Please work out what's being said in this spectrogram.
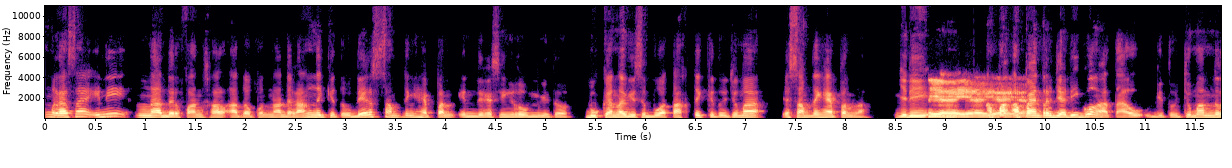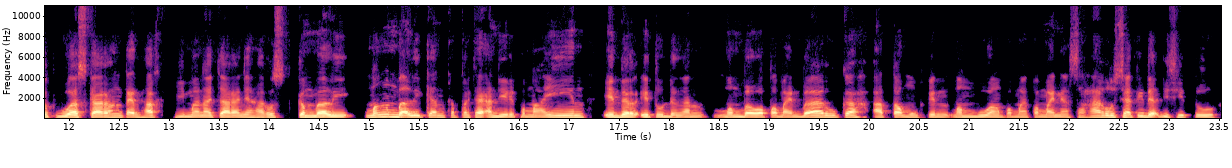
merasa ini another Van Hal ataupun another Rangnick gitu. There's something happen in the dressing room gitu. Bukan lagi sebuah taktik gitu. Cuma ya something happen lah. Jadi yeah, yeah, apa yeah, apa yang terjadi gue nggak tahu gitu. Cuma menurut gue sekarang Ten Hag gimana caranya harus kembali mengembalikan kepercayaan diri pemain, either itu dengan membawa pemain baru kah atau mungkin membuang pemain-pemain yang seharusnya tidak di situ.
